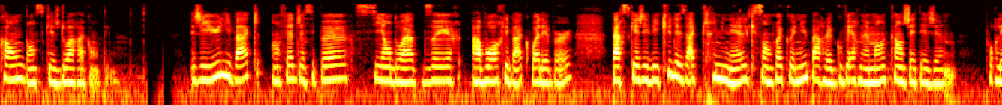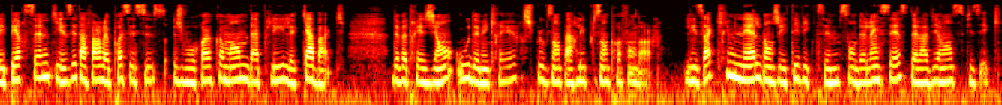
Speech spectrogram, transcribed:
compte dans ce que je dois raconter. J'ai eu l'IVAC, en fait, je sais pas si on doit dire avoir l'IVAC, whatever, parce que j'ai vécu des actes criminels qui sont reconnus par le gouvernement quand j'étais jeune. Pour les personnes qui hésitent à faire le processus, je vous recommande d'appeler le CAVAC de votre région ou de m'écrire, je peux vous en parler plus en profondeur. Les actes criminels dont j'ai été victime sont de l'inceste, de la violence physique.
